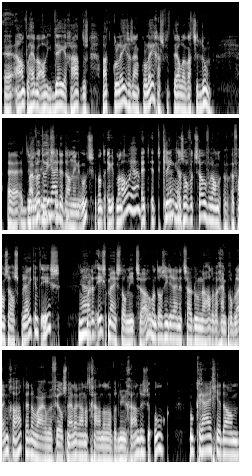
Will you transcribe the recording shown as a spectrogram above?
een aantal hebben al ideeën gehad, dus laat collega's aan collega's vertellen wat ze doen. Uh, dus maar wat doe jij er dan in, Oets? Want, ik, want oh, ja? het, het, klinkt ja. alsof het zo vanzelfsprekend is. Maar dat is meestal niet zo. Want als iedereen het zou doen, dan hadden we geen probleem gehad. Hè? Dan waren we veel sneller aan het gaan dan dat we nu gaan. Dus hoe, hoe krijg je dan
